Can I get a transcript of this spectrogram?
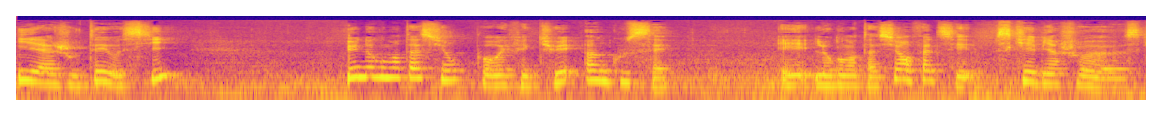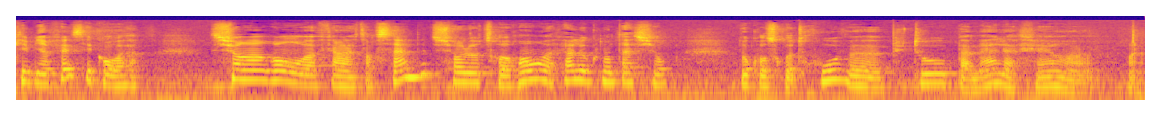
y ajouter aussi une augmentation pour effectuer un gousset. Et l'augmentation, en fait, c'est ce qui est bien, ce qui est bien fait, c'est qu'on va sur un rang, on va faire la torsade, sur l'autre rang, on va faire l'augmentation. Donc on se retrouve euh, plutôt pas mal à faire. Euh, voilà.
